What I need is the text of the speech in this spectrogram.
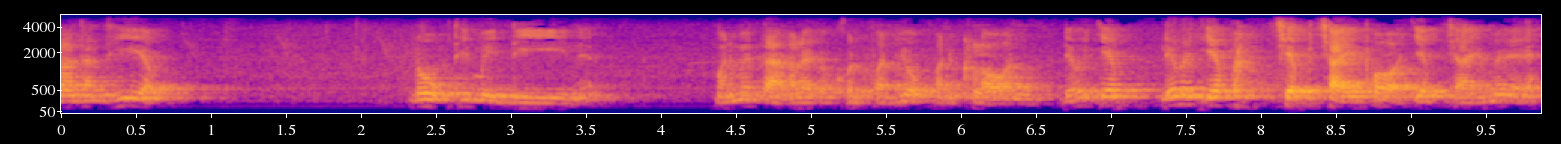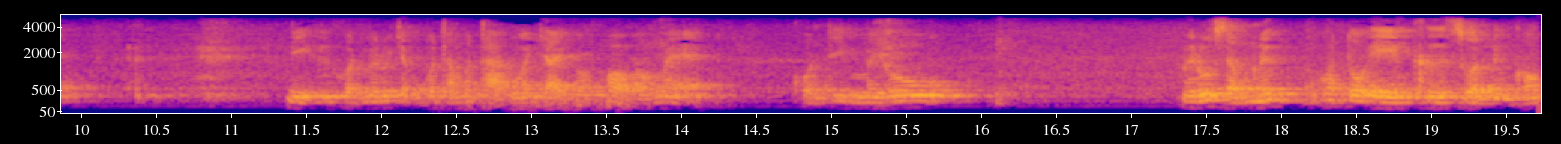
ราณทันเทียบลูกที่ไม่ดีเนี่ย มันไม่ต่างอะไรกับคนฟันโยกฟันคลอน เดี๋ยวเจ็บเดี๋ยวก็เจ็บเจ็บใจพ่อเจ็บใจแม่ นี่คือคนไม่รู้จักอุปธรรมถาหัวใจของพ่อของแม่ คนที่ไม่รู้ ไม่รู้สำนึกว่าตัวเองคือส่วนหนึ่งของ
